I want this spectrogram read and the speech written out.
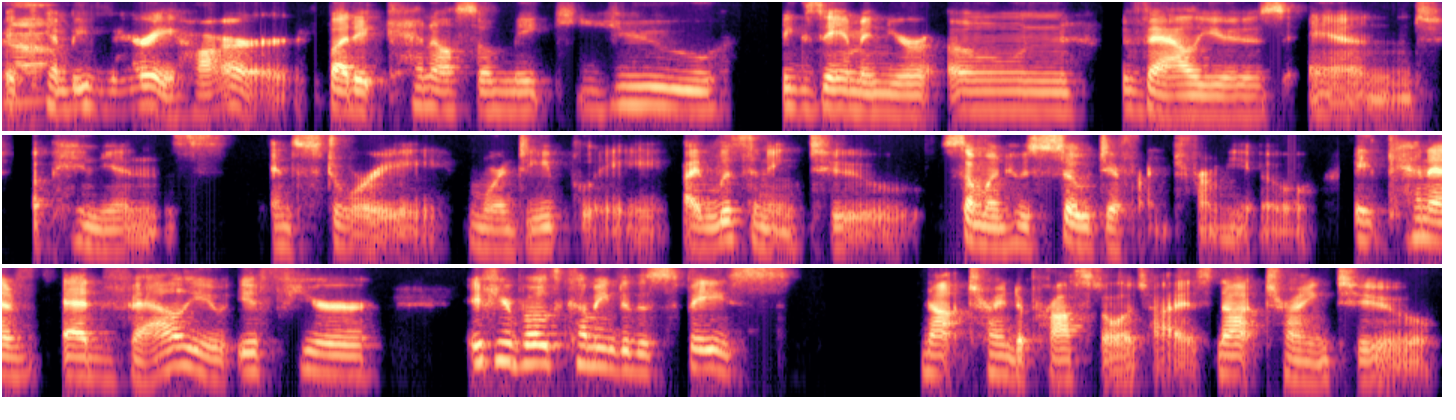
yeah. it can be very hard but it can also make you examine your own values and opinions and story more deeply by listening to someone who's so different from you. It can have, add value if you're if you're both coming to the space not trying to proselytize not trying to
